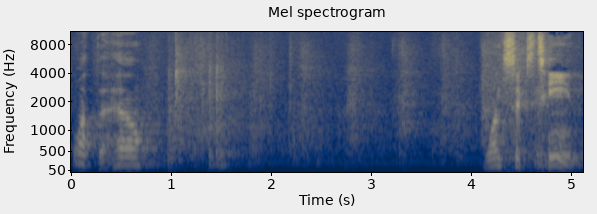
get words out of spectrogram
What the hell? 116.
